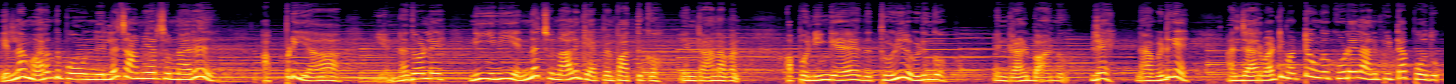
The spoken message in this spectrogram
எல்லாம் மறந்து போகணும்னு இல்லை சாமியார் சொன்னாரு. அப்படியா? என்னதோலே நீ இனி என்ன சொன்னாலும் கேட்பேன் பார்த்துக்கோ என்றான் அவன். அப்போ நீங்கள் இந்த தொழிலை விடுங்கோ என்றாள் பானு. லே நான் விடுங்க அஞ்சாறு வாட்டி மட்டும் உங்கள் கூடையில் அனுப்பிட்டா போதும்.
